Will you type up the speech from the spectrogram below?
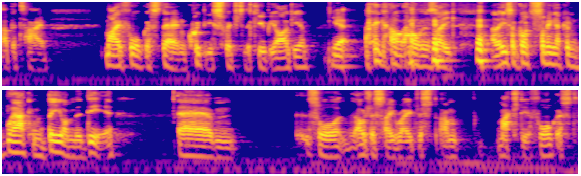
at the time. my focus then quickly switched to the QPR game. Yeah. Like I, I was like, at least I've got something I can where I can be on the day. Um, so I was just like, right, just I'm match day focused.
